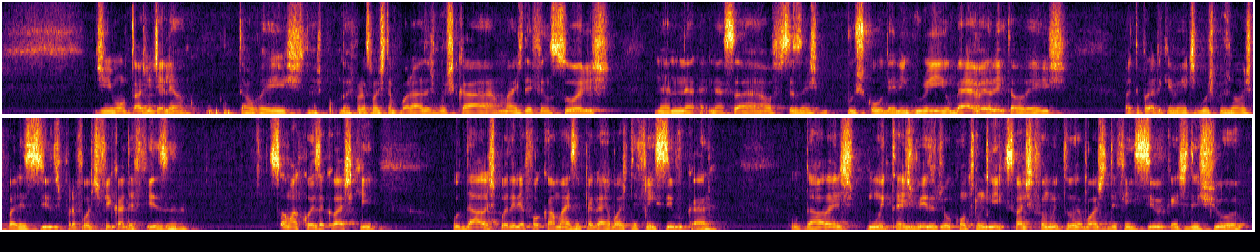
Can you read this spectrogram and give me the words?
de montagem de elenco. Talvez nas, nas próximas temporadas buscar mais defensores. Né? Nessa off-season a gente buscou o Danny Green e o Beverly. Talvez na temporada que vem a gente busque os nomes parecidos para fortificar a defesa. Né? Só uma coisa que eu acho que o Dallas poderia focar mais em pegar rebote defensivo, cara. O Dallas, muitas vezes, o jogo contra o Knicks, eu acho que foi muito rebote defensivo que a gente deixou.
